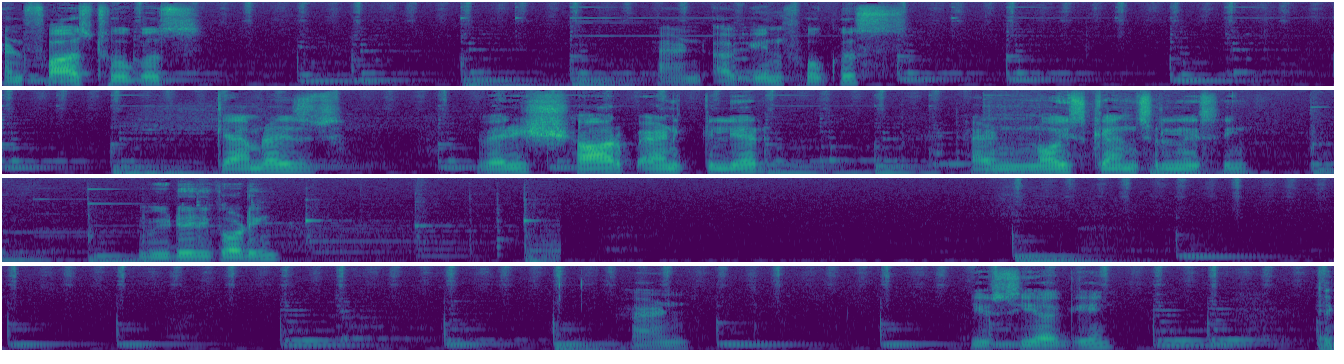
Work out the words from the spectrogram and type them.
and fast focus. And again focus. Camera is very sharp and clear and noise cancellation. Video recording you see again? The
